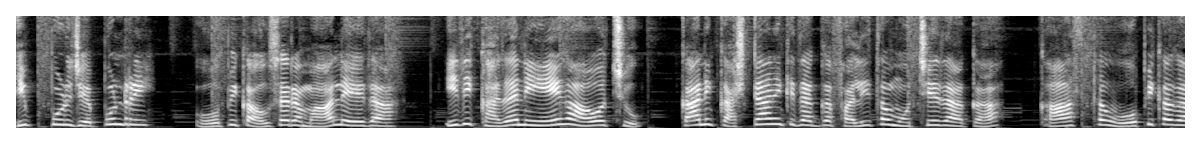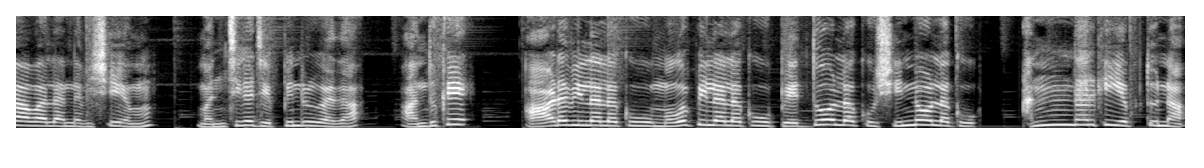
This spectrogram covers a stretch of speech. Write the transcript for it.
ఇప్పుడు చెప్పుండ్రి ఓపిక అవసరమా లేదా? ఇది కథనే కావచ్చు కాని కష్టానికి తగ్గ ఫలితం వచ్చేదాకా కాస్త ఓపిక కావాలన్న విషయం మంచిగా చెప్పిండ్రు కదా. అందుకే ఆడపిల్లలకు మగపిల్లలకు పెద్దోళ్ళకు చిన్నోళ్ళకు అందరికీ చెప్తున్నా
